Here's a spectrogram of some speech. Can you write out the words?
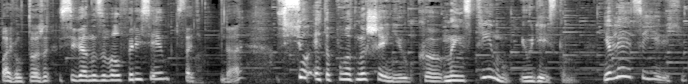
Павел тоже себя называл фарисеем, кстати, да, все это по отношению к мейнстриму иудейскому является ересью.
